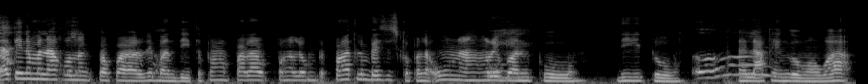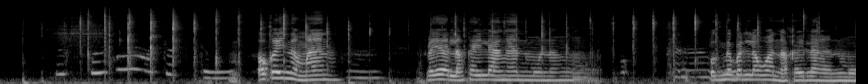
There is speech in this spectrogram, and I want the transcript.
Dati naman ako nagpapa-ribbon dito. Pang, pala, pangalawang, pangatlong beses ko pala. Unang ribbon ko dito. Lalaki ang gumawa. Okay naman. Kaya lang, kailangan mo ng... Pag nabanlawan na, kailangan mo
